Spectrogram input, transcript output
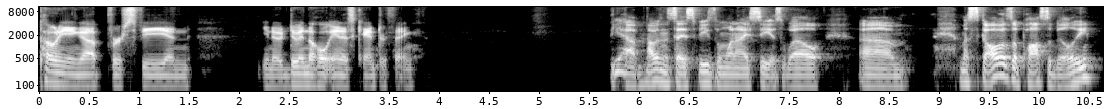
ponying up for Svi and, you know, doing the whole Enes Kanter thing. Yeah, I was gonna say Svi's the one I see as well. Um, Muscala is a possibility,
